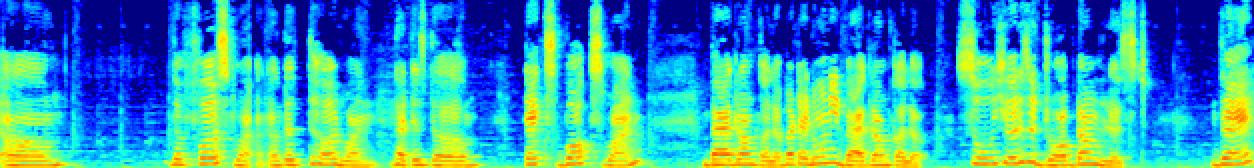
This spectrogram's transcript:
um, the first one uh, the third one that is the text box 1 background color but I don't need background color. So here is a drop down list. There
